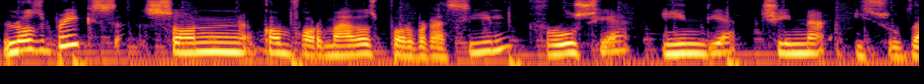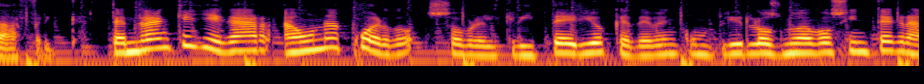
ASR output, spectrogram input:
Los BRICS son conformados por Brasil, Rusia, India, China y Sudáfrica. Tendrán que llegar a un acuerdo sobre el criterio que deben cumplir los nuevos integrantes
